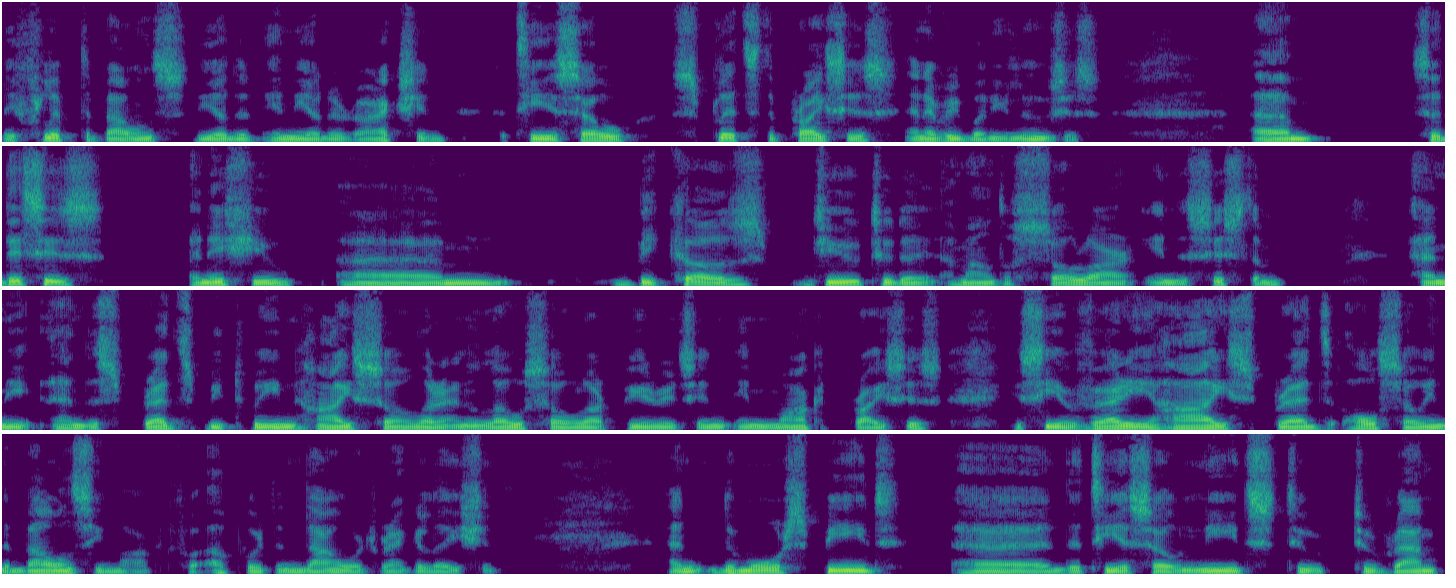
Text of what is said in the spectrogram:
they flip the balance the other in the other direction. The TSO splits the prices, and everybody loses. Um, so this is an issue um, because due to the amount of solar in the system, and the, and the spreads between high solar and low solar periods in, in market prices, you see a very high spread also in the balancing market for upward and downward regulation. And the more speed uh, the TSO needs to to ramp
